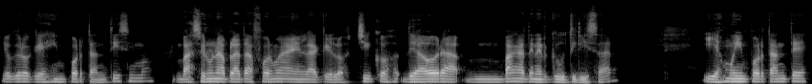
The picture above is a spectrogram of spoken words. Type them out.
yo creo que es importantísimo. Va a ser una plataforma en la que los chicos de ahora van a tener que utilizar y es muy importante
